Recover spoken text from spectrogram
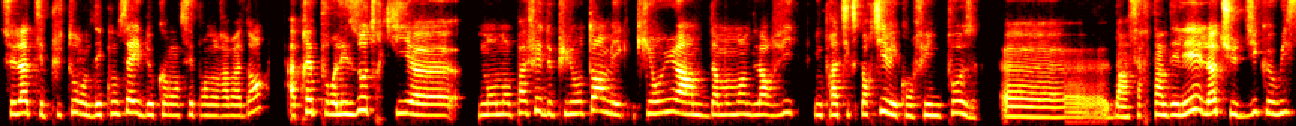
Ceux-là, c'est plutôt, on déconseille de commencer pendant le ramadan. Après, pour les autres qui euh, n'en ont pas fait depuis longtemps, mais qui ont eu d'un moment de leur vie une pratique sportive et qui ont fait une pause d'un certain délai, là, tu dis que oui,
